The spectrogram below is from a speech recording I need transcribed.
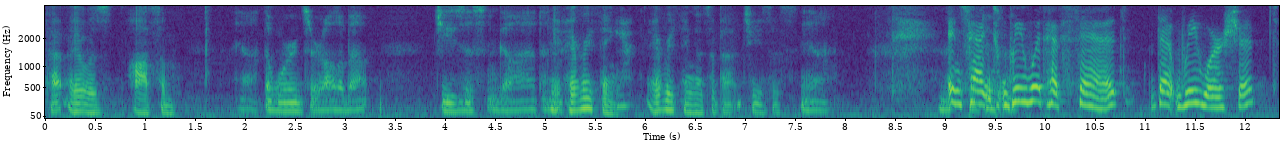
That, it was awesome. Yeah. The words are all about Jesus and God. And, Everything, Yeah. everything is about Jesus. yeah. In that's so fact, different. we would have said that we worshiped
